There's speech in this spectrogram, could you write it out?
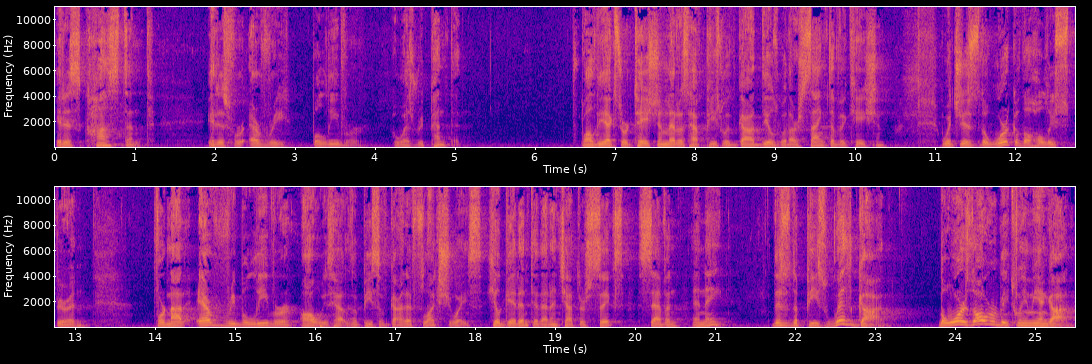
it is constant it is for every believer who has repented. While the exhortation, let us have peace with God, deals with our sanctification, which is the work of the Holy Spirit. For not every believer always has the peace of God. It fluctuates. He'll get into that in chapter 6, 7, and 8. This is the peace with God. The war is over between me and God.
